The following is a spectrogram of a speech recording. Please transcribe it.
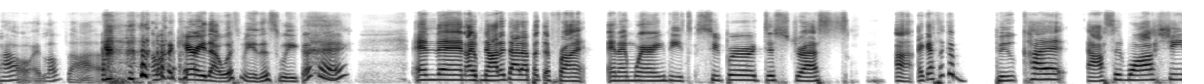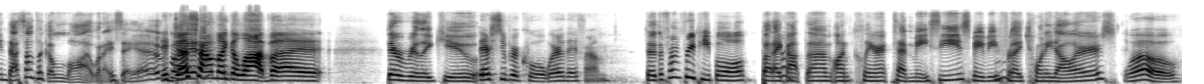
Wow, I love that. I'm gonna carry that with me this week. Okay. And then I've knotted that up at the front, and I'm wearing these super distressed, uh, I guess like a boot cut acid wash jean. That sounds like a lot when I say it. it does sound like a lot, but They're really cute. They're, super cool. Where are they from? they're from Free People, but I Oh. got them on clearance at Macy's, maybe for Mm. like twenty dollars. Whoa.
